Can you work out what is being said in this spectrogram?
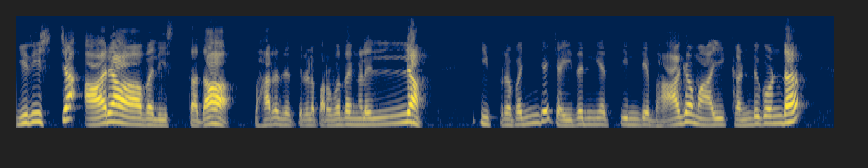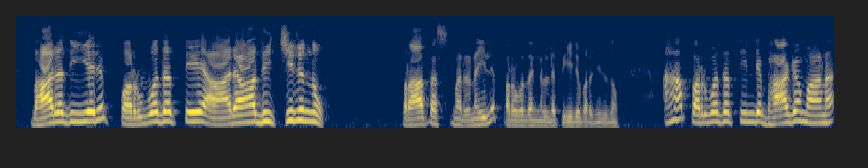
ഗിരിശ്ച ആരാവലിസ്തത ഭാരതത്തിലുള്ള പർവതങ്ങളെല്ലാം ഈ പ്രപഞ്ച ചൈതന്യത്തിന്റെ ഭാഗമായി കണ്ടുകൊണ്ട് ഭാരതീയർ പർവതത്തെ ആരാധിച്ചിരുന്നു. പ്രാതസ്മരണയിൽ പർവതങ്ങളുടെ പേര് പറഞ്ഞിരുന്നു. ആ പർവതത്തിന്റെ ഭാഗമാണ്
